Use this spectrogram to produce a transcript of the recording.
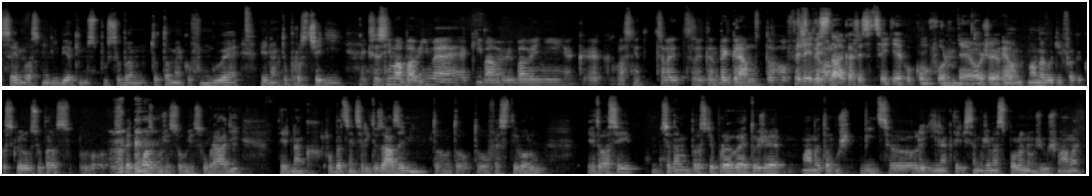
se jim vlastně líbí, jakým způsobem to tam jako funguje, jednak to prostředí, jak se s nima bavíme, jaký máme vybavení, jak, jak vlastně celý, celý ten background toho Takže i ty festivalu. stánkaři se cítí jako komfortně, jo? že jako... Jo. Máme od nich fakt jako skvělou super s- zpětnou vazbu, že jsou, že jsou rádi jednak obecně celý to zázemí toho, toho, toho festivalu. Je to asi, se tam prostě projevuje to, že máme tam už víc eh, lidí, na který se můžeme spolehnout, že už máme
